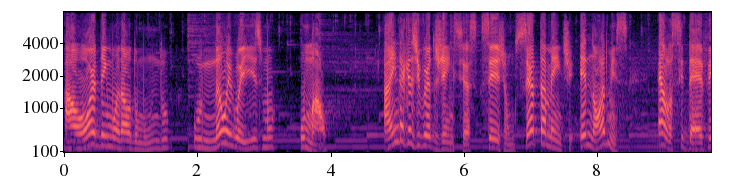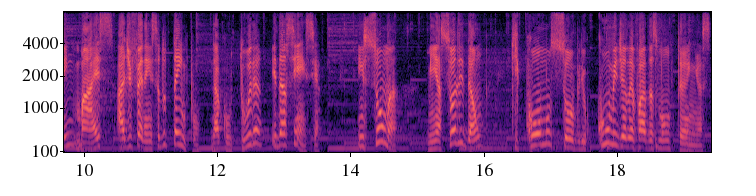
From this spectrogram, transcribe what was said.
a ordem moral do mundo, o não egoísmo, o mal. Ainda que as divergências sejam certamente enormes, elas se devem mais à diferença do tempo, da cultura e da ciência. Em suma, minha solidão, que como sobre o cume de elevadas montanhas,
